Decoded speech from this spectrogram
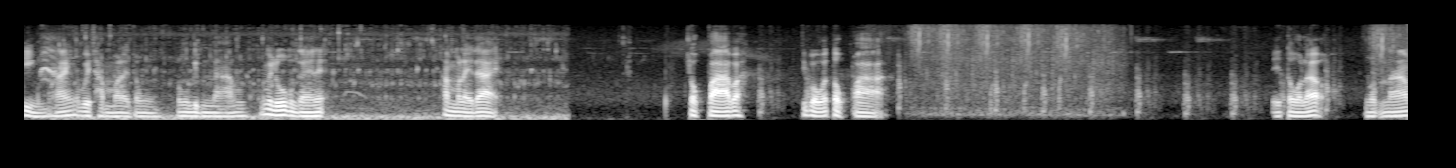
กิ่งไม้เอาไปทำอะไรตรงตรงริมน้ำไม่รู้เหมือนกันเนี่ยทำอะไรได้ ตกปลาปะที่บอกว่าตกปลา ไอโตแล้วงดน้ำ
